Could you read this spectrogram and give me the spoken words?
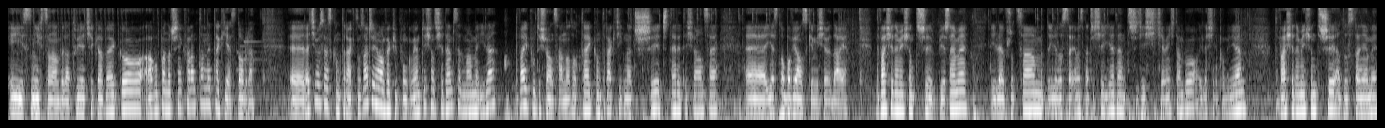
I z nich co nam wylatuje ciekawego? A w panocznie kwarantanny? Tak jest, dobra. E, lecimy sobie z kontraktem. Zobaczcie, mam w ekwipunku. Miałem 1700, mamy ile? 2,5 tysiąca. No to tutaj kontrakcik na 3-4 tysiące e, jest obowiązkiem, mi się wydaje. 2,73 bierzemy. Ile wrzucam? Ile dostajemy? Znaczy się 1,39 tam było, o ile się nie pomyliłem. 2,73, a dostaniemy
